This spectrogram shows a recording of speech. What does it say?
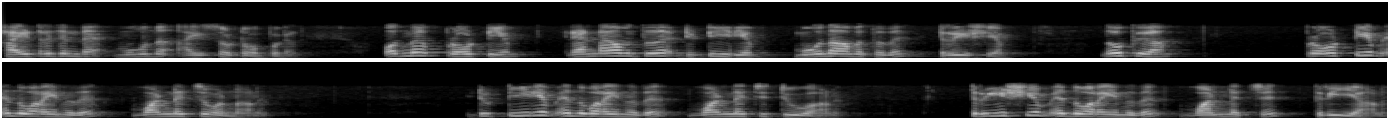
ഹൈഡ്രജന്റെ മൂന്ന് ഐസോടോപ്പുകൾ. ഒന്ന് പ്രോട്ടിയം രണ്ടാമത്തത് ഡ്യൂട്ടീരിയം മൂന്നാമത്തത് ട്രീഷ്യം. നോക്കുക പ്രോട്ടിയം എന്ന് പറയുന്നത് വൺ എച്ച് വൺ ആണ്. ഡ്യൂട്ടീരിയം എന്ന് പറയുന്നത് വൺ എച്ച് ടു ആണ്. ട്രീഷ്യം എന്ന് പറയുന്നത് വൺ എച്ച് ത്രീ ആണ്.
